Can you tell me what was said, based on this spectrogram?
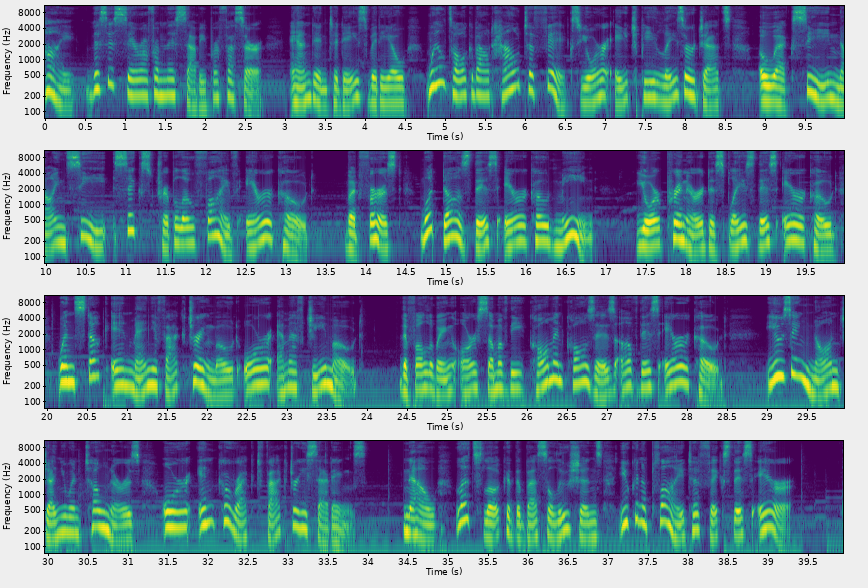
Hi, this is Sarah from The Savvy Professor, and in today's video, we'll talk about how to fix your HP LaserJet's OXC9C60005 error code. But first, what does this error code mean? Your printer displays this error code when stuck in manufacturing mode or MFG mode. The following are some of the common causes of this error code using non-genuine toners or incorrect factory settings. Now, let's look at the best solutions you can apply to fix this error.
